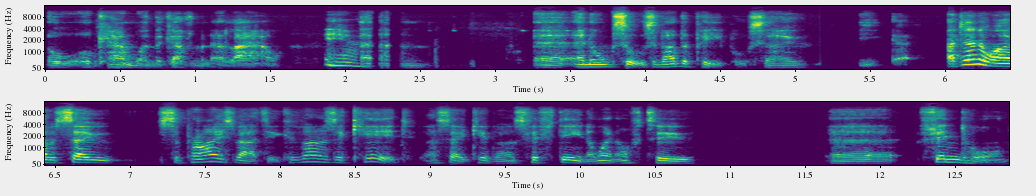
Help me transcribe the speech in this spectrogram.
or, or can when the government allow. Yeah. Um, uh, and all sorts of other people. So I don't know why I was so surprised about it because when I was a kid, I say kid, when I was 15, I went off to uh, Findhorn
